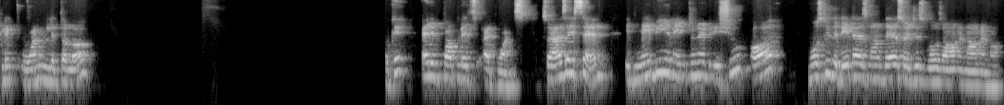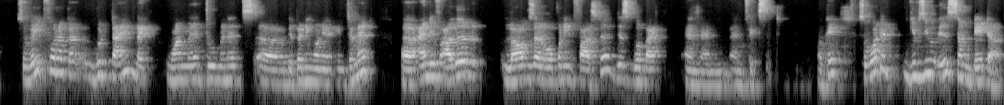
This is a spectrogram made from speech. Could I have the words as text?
click one litholog. Okay, and it populates at once. So as I said, it may be an internet issue or mostly the data is not there. So it just goes on and on and on. So wait for a good time, like one minute, two minutes, uh, depending on your internet. Uh, and if other logs are opening faster, just go back and, and, and fix it. Okay, so what it gives you is some data,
